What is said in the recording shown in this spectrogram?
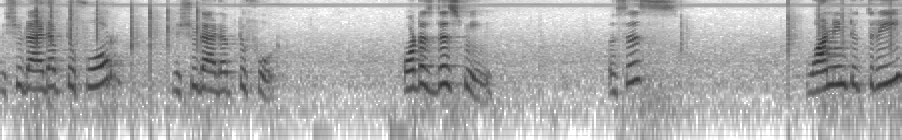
This should add up to 4, this should add up to 4. What does this mean? This is 1 into 3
